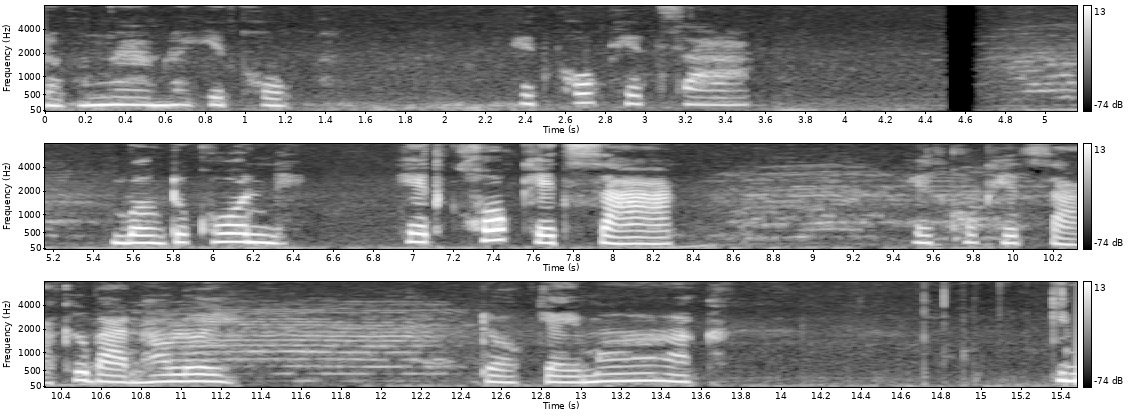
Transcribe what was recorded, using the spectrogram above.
ดอกงามๆเลยเห็ดโคกเห็ดโคกเห็ดสาก เบิ่งทุกคนเห็ดโคกเห็ดสากเห็ดโคกเห็ดสากคือบ้านเฮาเลย ดอกใหญ่มาก กิน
